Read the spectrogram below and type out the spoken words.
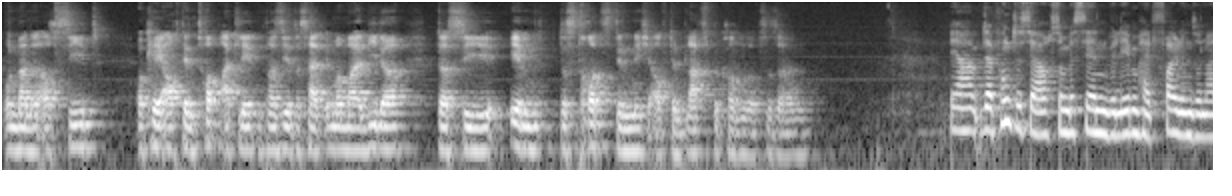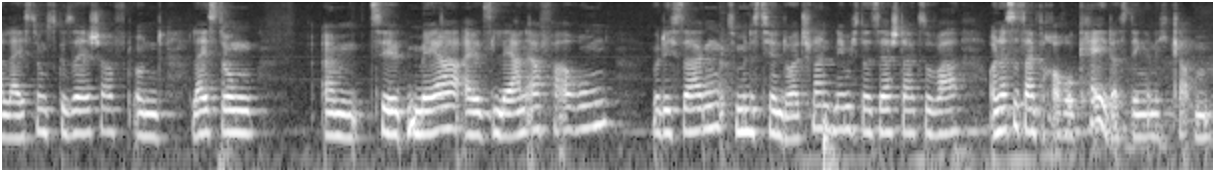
und man dann auch sieht, okay, auch den Top-Athleten passiert das halt immer mal wieder, dass sie eben das trotzdem nicht auf den Platz bekommen sozusagen. Ja, der Punkt ist ja auch so ein bisschen, wir leben halt voll in so einer Leistungsgesellschaft und Leistung ähm, zählt mehr als Lernerfahrung, würde ich sagen. Zumindest hier in Deutschland nehme ich das sehr stark so wahr. Und es ist einfach auch okay, dass Dinge nicht klappen.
